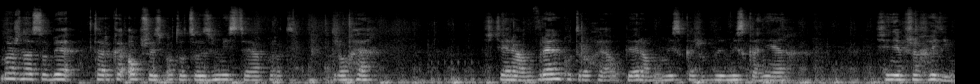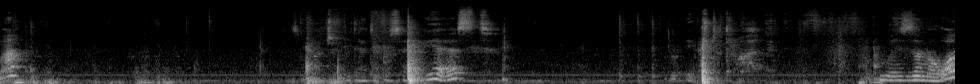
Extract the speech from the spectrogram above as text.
Można sobie tarkę oprzeć o to, co jest w misce. Ja akurat trochę ścieram w ręku, trochę opieram o miskę, żeby miska nie, się nie przechyliła. Zobaczę, ile tego sera jest. No i bo jest za mało.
